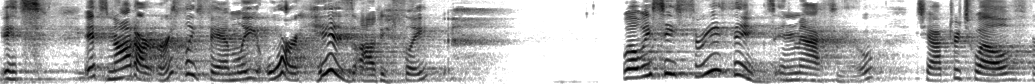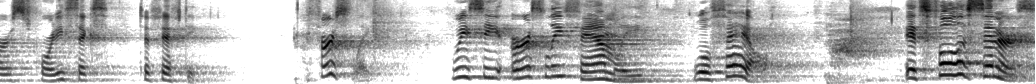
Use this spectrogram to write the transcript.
It's, it's not our earthly family or his, obviously. Well, we see three things in Matthew chapter 12, verse 46 to 50. Firstly, we see earthly family will fail. It's full of sinners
